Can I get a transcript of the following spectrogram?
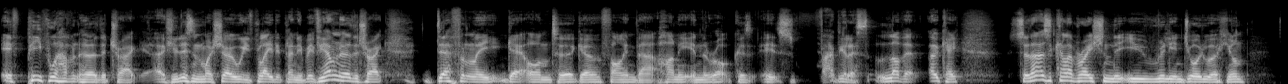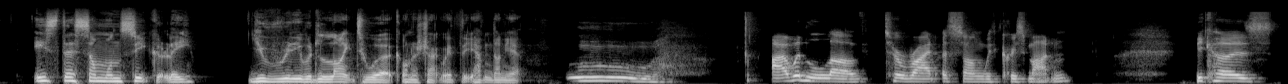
If people haven't heard the track, if you listen to my show, we've played it plenty. But if you haven't heard the track, definitely get on to go and find that "Honey in the Rock" because it's fabulous. Love it. Okay, so that's a collaboration that you really enjoyed working on. Is there someone secretly you really would like to work on a track with that you haven't done yet? Ooh. I would love to write a song with Chris Martin because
